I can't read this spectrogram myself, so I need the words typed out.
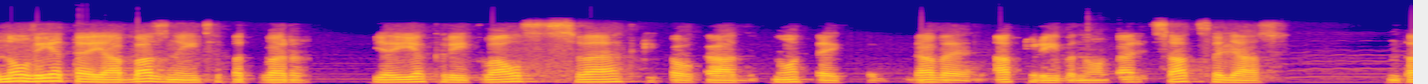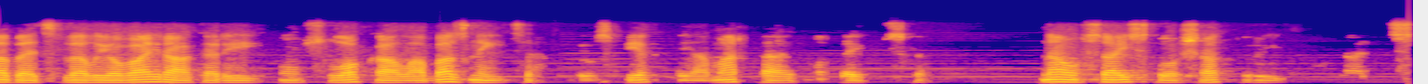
Nu, vietējā baznīca pat var, ja iekrīt valsts svētki, kaut kāda noteikta gavēja atturība no gaļas atceļās, tāpēc vēl jo vairāk arī mūsu lokālā baznīca 25. martā ir noteikusi, ka nav saistoša atturība no gaļas.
